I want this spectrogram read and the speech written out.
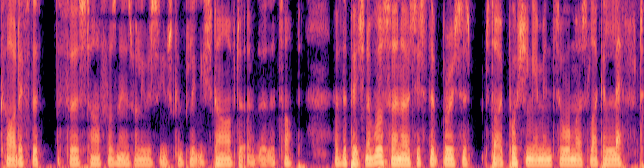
Cardiff the, the first half, wasn't it? As well, he was he was completely starved at, at the top of the pitch. And I've also noticed that Bruce has started pushing him into almost like a left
